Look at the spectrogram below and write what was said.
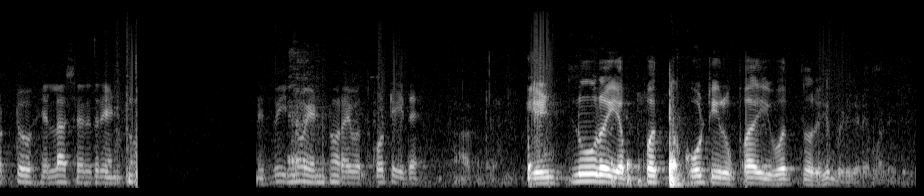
ಒಟ್ಟು ಎಲ್ಲ ಸೇರಿದ್ರೆ ಎಂಟುನೂರು ಇನ್ನೂ ಎಂಟುನೂರ ಐವತ್ತು ಕೋಟಿ ಇದೆ. ಎಂಟುನೂರ ಎಪ್ಪತ್ತು ಕೋಟಿ ರೂಪಾಯಿ ಇವತ್ತಿನವರೆಗೆ ಬಿಡುಗಡೆ ಮಾಡಿದ್ದೀವಿ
